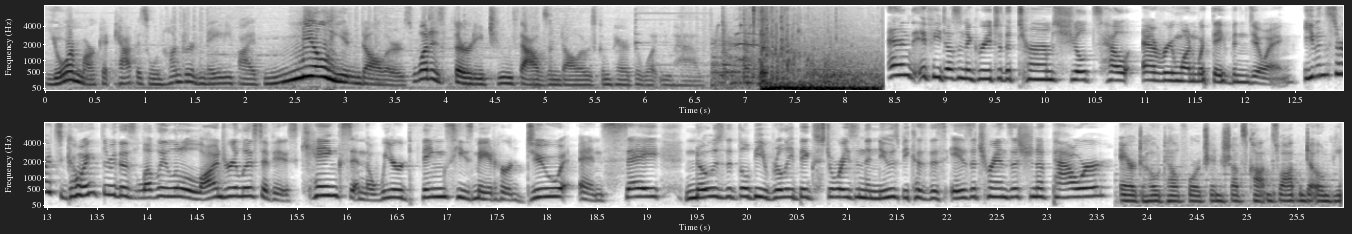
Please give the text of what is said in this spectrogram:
Your market cap is $185 million. What is $32,000 compared to what you have? And if he doesn't agree to the terms, she'll tell everyone what they've been doing. Even starts going through this lovely little laundry list of his kinks and the weird things he's made her do and say, knows that there'll be really big stories in the news because this is a transition of power. Heir to hotel fortune shoves cotton swab into own penis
